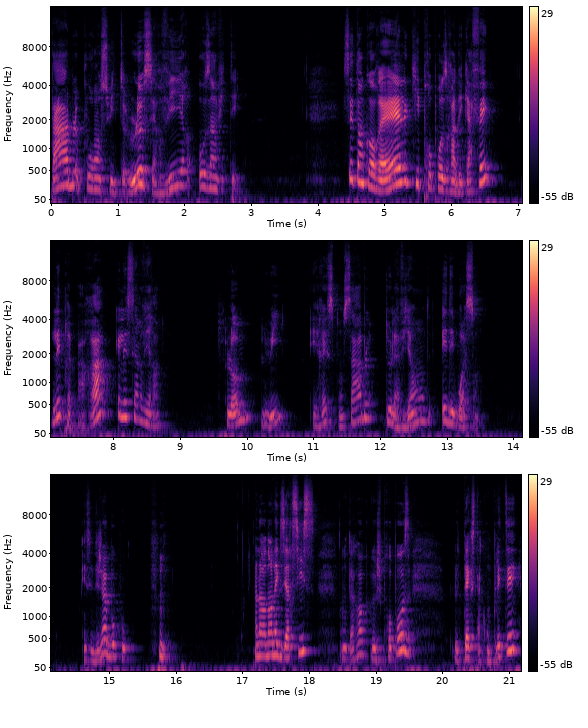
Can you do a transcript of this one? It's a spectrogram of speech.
table pour ensuite le servir aux invités. C'est encore elle qui proposera des cafés, les préparera et les servira. L'homme, lui, responsable de la viande et des boissons. Et c'est déjà beaucoup. Alors dans l'exercice d'accord, que je propose, le texte à compléter,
